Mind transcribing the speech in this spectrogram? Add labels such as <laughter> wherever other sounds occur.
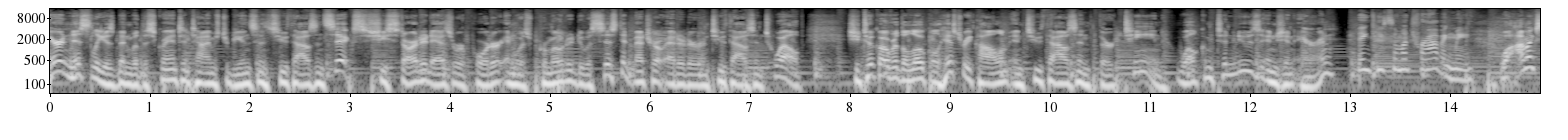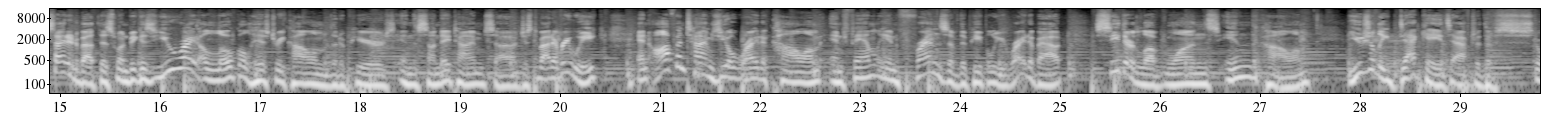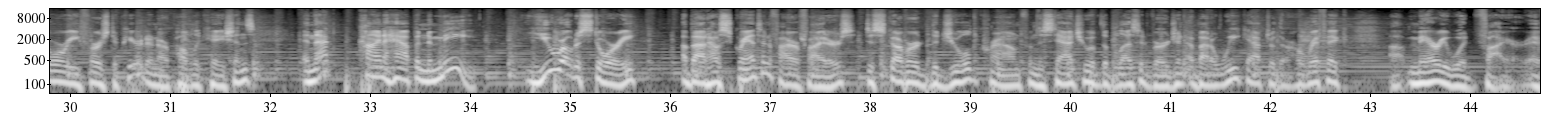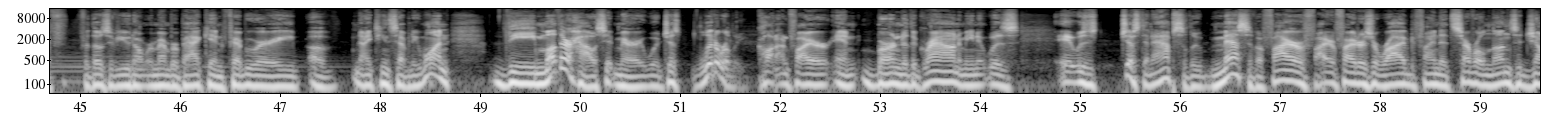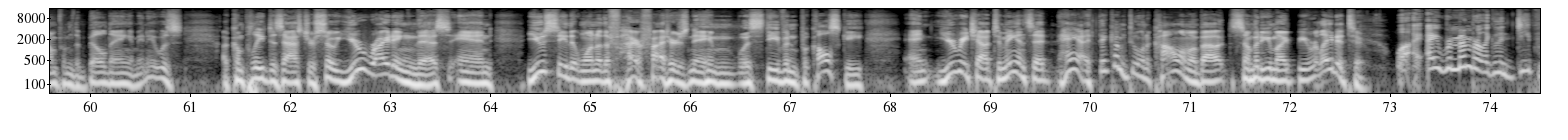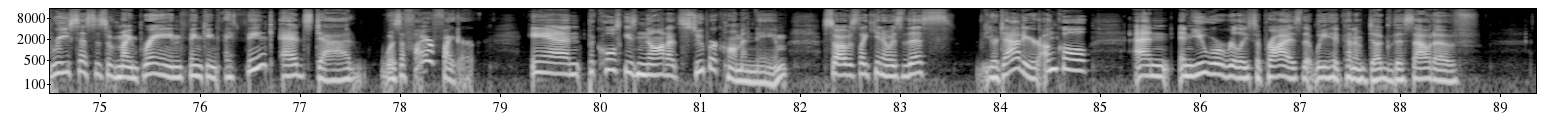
Erin Nissley has been with the Scranton Times Tribune since 2006. She started as a reporter and was promoted to assistant Metro editor in 2012. She took over the local history column in 2013. Welcome to News Engine, Erin. Thank you so much for having me. Well, I'm excited about this one because you write a local history column that appears in the Sunday Times uh, just about every week. And oftentimes you'll write a column, and family and friends of the people you write about see their loved ones in the column usually decades after the story first appeared in our publications. And that kind of happened to me. You wrote a story about how Scranton firefighters discovered the jeweled crown from the statue of the Blessed Virgin about a week after the horrific uh, Marywood fire. If for those of you who don't remember, back in February of 1971, the mother house at Marywood just literally caught on fire and burned to the ground. I mean, it was it was just an absolute mess of a fire. Firefighters arrived to find that several nuns had jumped from the building. I mean, it was a complete disaster. So you're writing this, and you see that one of the <laughs> firefighters' name was Stephen Pekulski, and you reach out to me and said, "Hey, I think I'm doing a column about somebody you might be related to." Well, I, I remember, like in the deep recesses of my brain, thinking, "I think Ed's dad was a firefighter." And Pekulski's not a super common name. So I was like, you know, is this your dad or your uncle? And and you were really surprised that we had kind of dug this out of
